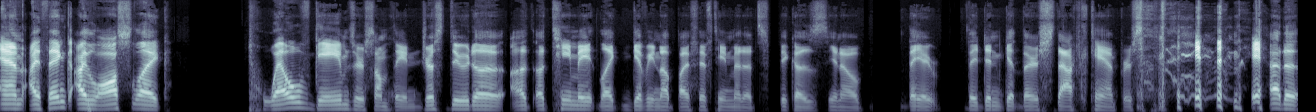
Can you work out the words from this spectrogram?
and i think i lost like 12 games or something just due to a, a teammate like giving up by 15 minutes because you know they they didn't get their stacked camp or something and they had a,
